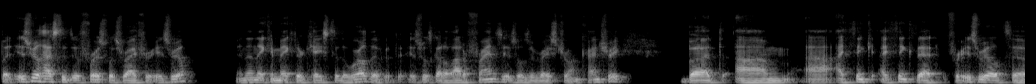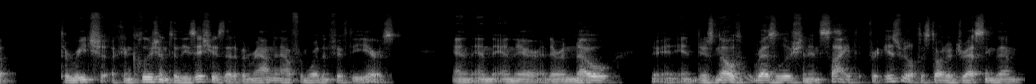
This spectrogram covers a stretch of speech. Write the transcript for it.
but Israel has to do first what's right for Israel, and then they can make their case to the world. Israel's got a lot of friends. Israel's a very strong country, but um, uh, I think I think that for Israel to to reach a conclusion to these issues that have been around now for more than 50 years, and and and there there are no there's no resolution in sight for Israel to start addressing them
